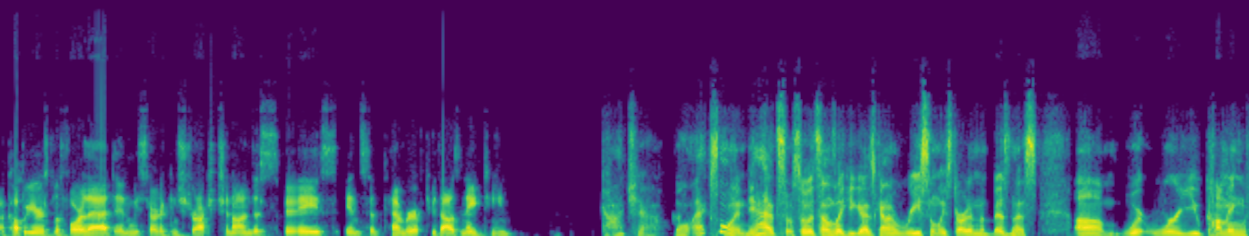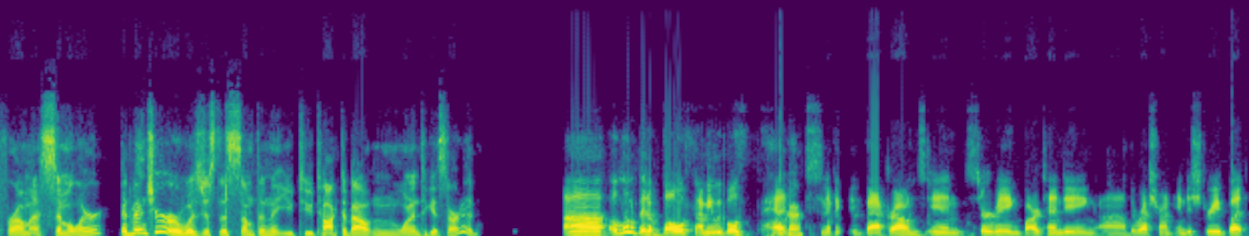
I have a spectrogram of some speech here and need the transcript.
a couple years before that, and we started construction on this space in September of 2018. Gotcha. Well, excellent. Yeah. So, so it sounds like you guys kind of recently started in the business. Um, were, were you coming from a similar adventure or was just this something that you two talked about and wanted to get started? Uh, a little bit of both. I mean, we both had okay. significant backgrounds in serving, bartending, uh, the restaurant industry, but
